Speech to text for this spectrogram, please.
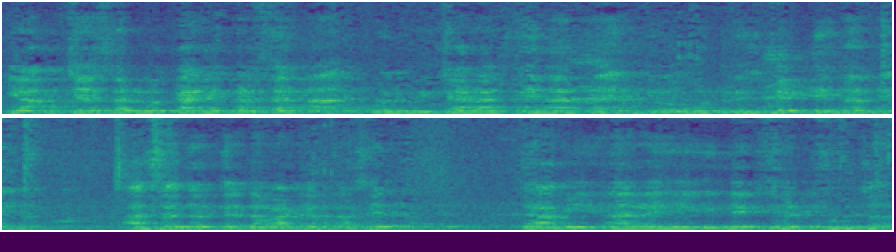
की आमच्या सर्व कार्यकर्त्यांना कोण विचारात घेणार नाही किंवा कोण रिस्पेक्ट देणार नाही. असं जर त्यांना वाटत असेल तर आम्ही येणार हे इलेक्शन पुढचं.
